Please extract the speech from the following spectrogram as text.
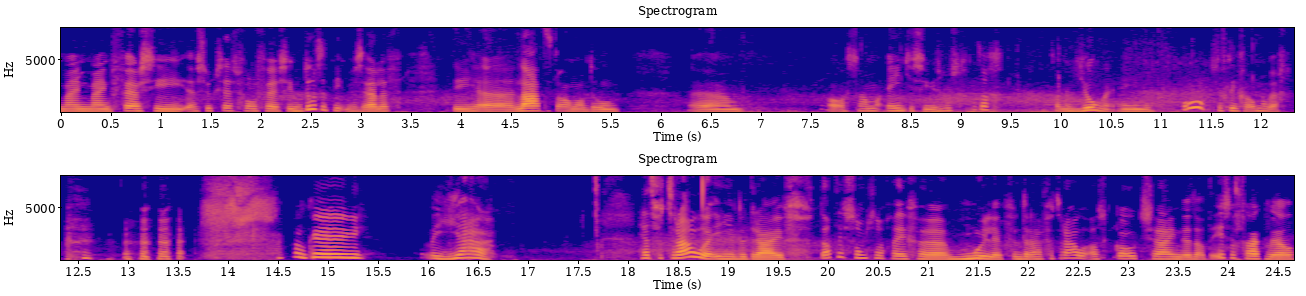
mijn, mijn versie, succesvolle versie, doet het niet mezelf. Die laat het allemaal doen. Um, oh, het zijn allemaal eentjes hier. Zo schattig. Zijn allemaal jonge eenden. Oeh, ze vliegen allemaal weg. Oké. Ja. Het vertrouwen in je bedrijf, dat is soms nog even moeilijk. Vertrouwen als coach zijnde, dat is er vaak wel.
